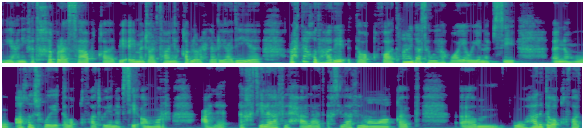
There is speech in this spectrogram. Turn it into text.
يعني فد خبرة سابقة بأي مجال ثاني قبل الرحلة الريادية راح تأخذ هذه التوقفات. أنا دا أسويها هواية ويا نفسي أنه أخذ شوية توقفات ويا نفسي أمر على اختلاف الحالات اختلاف المواقف وهذه توقفات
